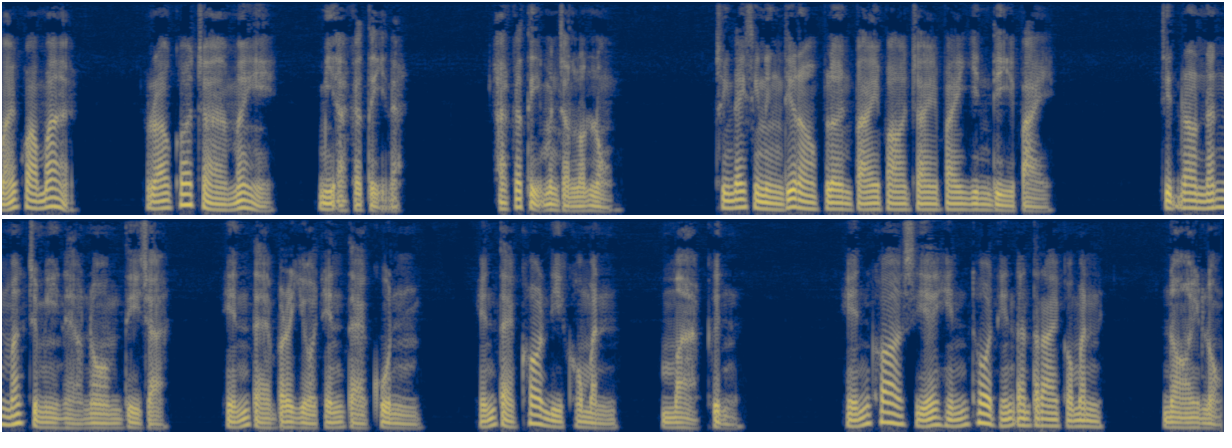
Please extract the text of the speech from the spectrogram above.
หมายความว่า เราก็จะไม่มีอคตินะอคติมันจะลดลงสิ่งใดสิ่งหนึ่งที่เราเพลินไปพอใจไปยินดีไป จิตเรานั้นมักจะมีแนวโน้มที่จะเห็นแต่ประโยชน์เห็นแต่คุณ เห็นแต่ข้อดีของมันมากขึ้น เห็นข้อเสียเห็นโทษเห็นอันตรายของมันน้อยลง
